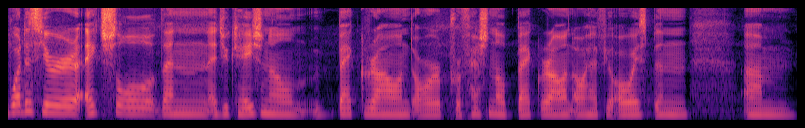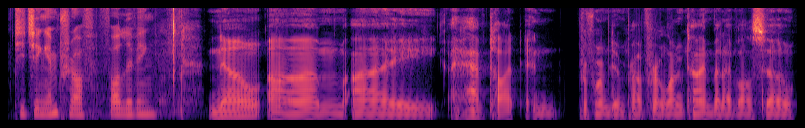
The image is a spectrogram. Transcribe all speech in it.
what is your actual then educational background or professional background, or have you always been um, teaching improv for a living? No, um, I I have taught and performed improv for a long time, but I've also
